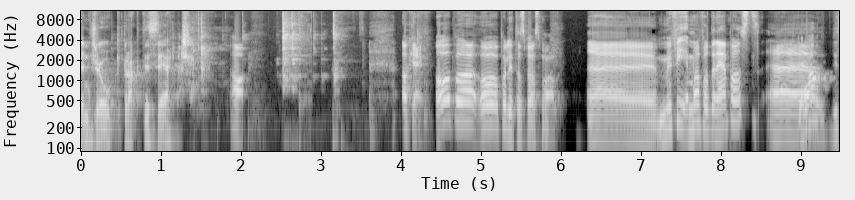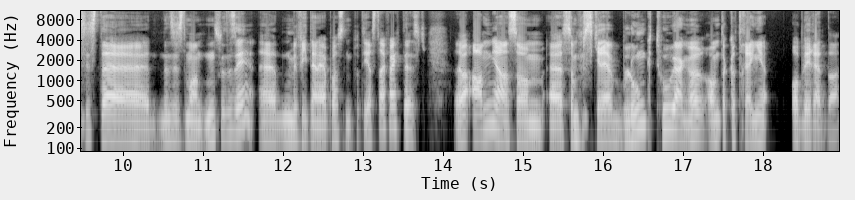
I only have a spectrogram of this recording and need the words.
en joke praktisert. Ja. OK, over på, over på lytterspørsmål. Eh, vi, vi har fått en e-post uh, Ja. de den siste måneden. skulle jeg si. Uh, vi fikk den e-posten på tirsdag, faktisk. Det var Anja som, som skrev 'blunk to ganger om dere trenger å bli redda'.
